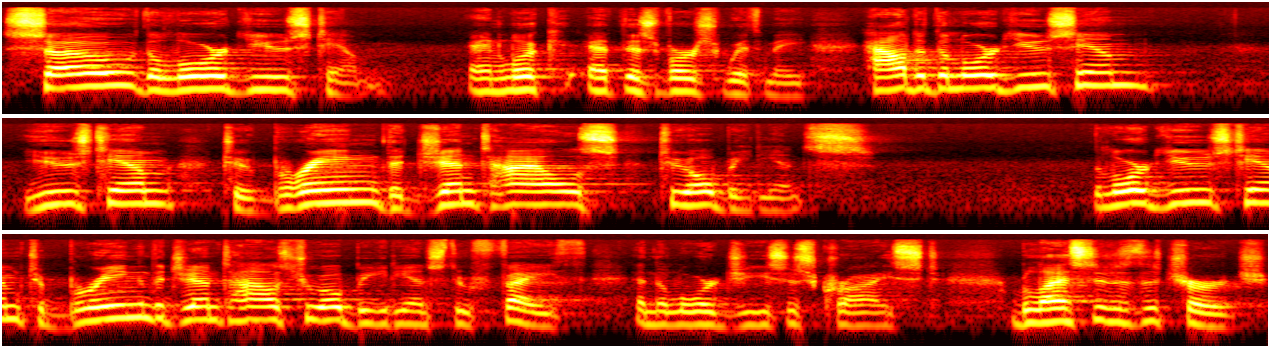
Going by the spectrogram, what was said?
so the Lord used him. And look at this verse with me. How did the Lord use him? Used him to bring the Gentiles to obedience. The Lord used him to bring the Gentiles to obedience through faith in the Lord Jesus Christ. Blessed is the church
